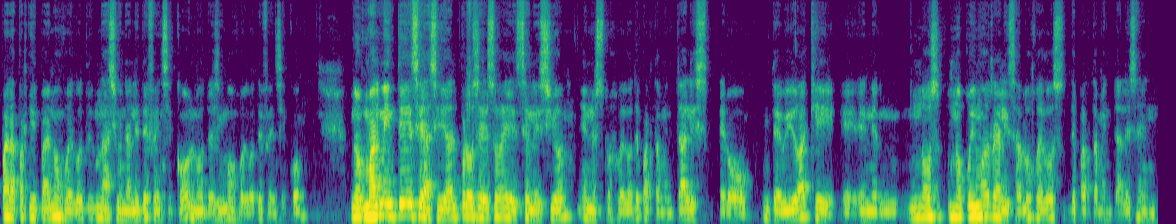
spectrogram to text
para participar en los Juegos Nacionales de FENSECO, los décimos Juegos de FENSECO. Normalmente se hacía el proceso de selección en nuestros juegos departamentales, pero debido a que eh, en el, no, no, pudimos realizar los juegos departamentales en,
